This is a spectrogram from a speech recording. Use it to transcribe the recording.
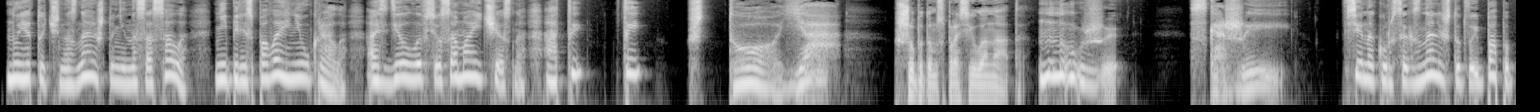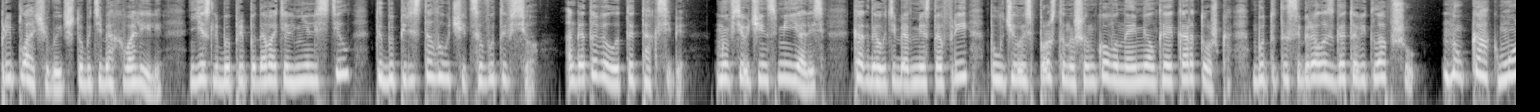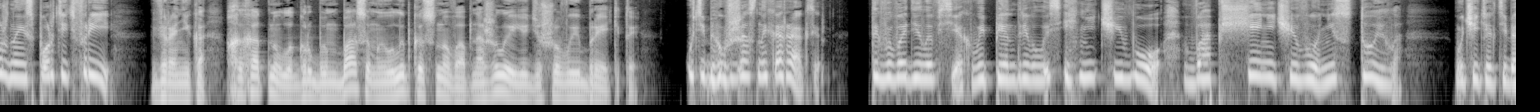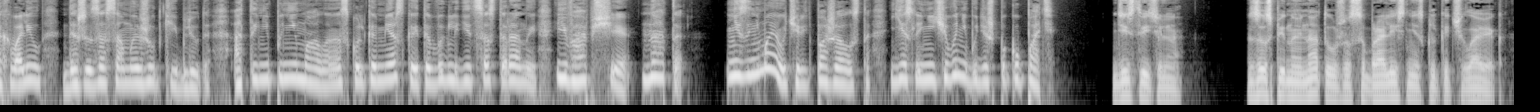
«Но я точно знаю, что не насосала, не переспала и не украла, а сделала все сама и честно. А ты... ты...» «Что я?» — шепотом спросила Ната. «Ну же, скажи». «Все на курсах знали, что твой папа приплачивает, чтобы тебя хвалили. Если бы преподаватель не льстил, ты бы перестала учиться, вот и все. А готовила ты так себе. Мы все очень смеялись, когда у тебя вместо фри получилась просто нашинкованная мелкая картошка, будто ты собиралась готовить лапшу. Ну как можно испортить фри?» Вероника хохотнула грубым басом, и улыбка снова обнажила ее дешевые брекеты. «У тебя ужасный характер. Ты выводила всех, выпендривалась, и ничего, вообще ничего не стоило. Учитель тебя хвалил даже за самые жуткие блюда, а ты не понимала, насколько мерзко это выглядит со стороны. И вообще, Ната, не занимай очередь, пожалуйста, если ничего не будешь покупать». Действительно. За спиной Ната уже собрались несколько человек.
